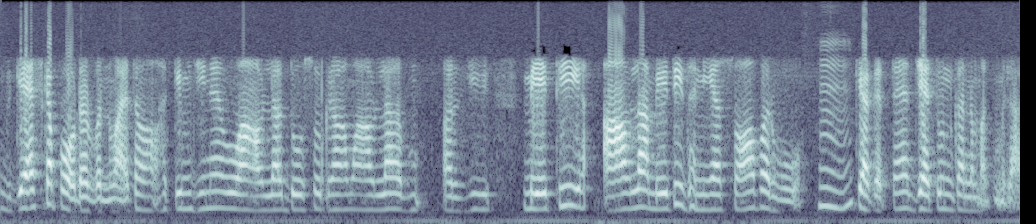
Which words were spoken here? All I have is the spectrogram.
गैस का पाउडर बनवाया था। हकीम जी ने वो आंवला 200 ग्राम आंवला और जी मेथी आंवला मेथी धनिया सौंफ और वो हम्म। क्या कहते हैं जैतून का नमक मिला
